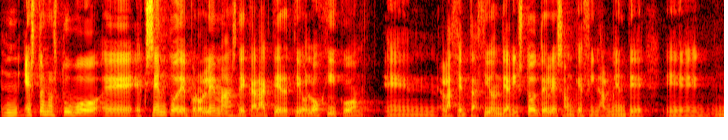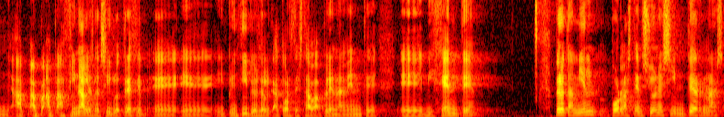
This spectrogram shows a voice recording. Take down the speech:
Esto no estuvo eh, exento de problemas de carácter teológico en la aceptación de Aristóteles, aunque finalmente eh, a, finales del siglo XIII eh, y principios del XIV estaba plenamente vigente, pero también por las tensiones internas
